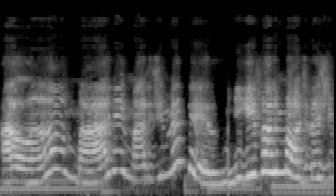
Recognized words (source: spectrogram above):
Alan, Mari, Mari de Medeiros. Ninguém fale mal de Desde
